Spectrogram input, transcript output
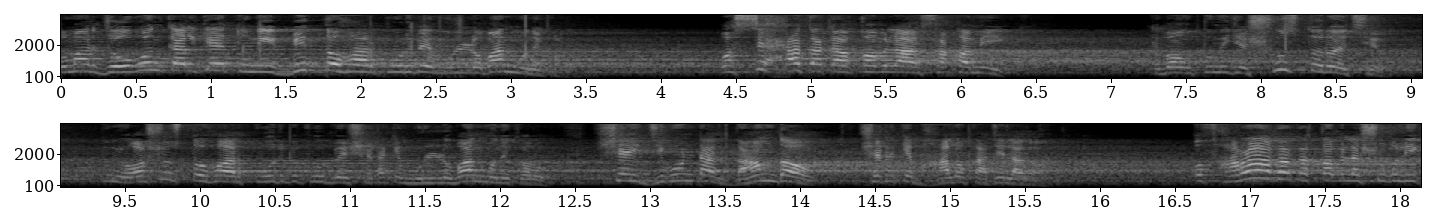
তোমার যৌবনকালকে তুমি বৃদ্ধ হওয়ার পূর্বে মূল্যবান মনে করো। অসেহাতাকা কবলা সাকামি। এবং তুমি যে সুস্থ রয়েছে, তুমি অসুস্থ হওয়ার পূর্বে পূর্বে সেটাকে মূল্যবান মনে করো। সেই জীবনটার দাম দাও, সেটাকে ভালো কাজে লাগাও। ও ফারাগাকা কবলা সুগলিক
